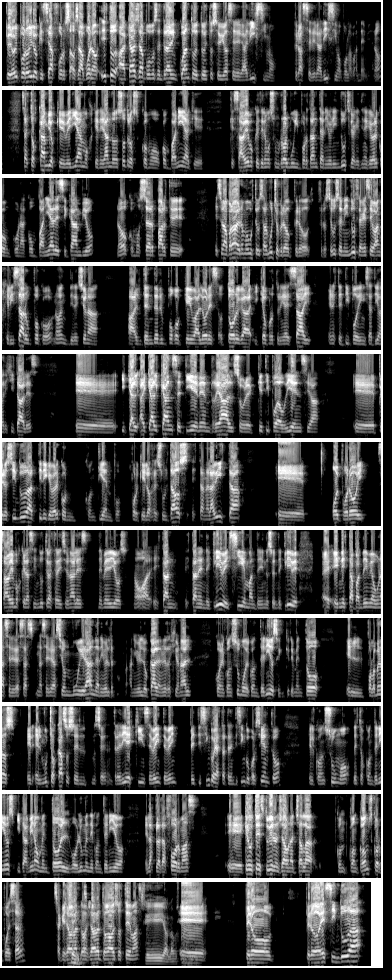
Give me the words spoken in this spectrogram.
pero hoy por hoy lo que se ha forzado, o sea, bueno, esto acá ya podemos entrar en cuanto de todo esto se vio aceleradísimo, pero aceleradísimo por la pandemia, ¿no? O sea, estos cambios que veníamos generando nosotros como compañía, que, que sabemos que tenemos un rol muy importante a nivel industria, que tiene que ver con, con acompañar ese cambio, ¿no? Como ser parte es una palabra que no me gusta usar mucho, pero, pero, pero se usa en la industria, que es evangelizar un poco, ¿no? En dirección a, entender un poco qué valores otorga y qué oportunidades hay en este tipo de iniciativas digitales. Eh, y qué, qué, alcance tienen real sobre qué tipo de audiencia. Eh, pero sin duda tiene que ver con, tiempo, porque los resultados están a la vista. Eh, hoy por hoy sabemos que las industrias tradicionales de medios ¿no? están, están en declive y siguen manteniéndose en declive. Eh, en esta pandemia hubo una aceleración, una aceleración muy grande a nivel, a nivel local, a nivel regional, con el consumo de contenido. Se incrementó, el, por lo menos en, muchos casos, el, no sé, entre 10, 15, 20, 20, 25 y hasta 35% el consumo de estos contenidos y también aumentó el volumen de contenido en las plataformas. Eh, creo que ustedes tuvieron ya una charla con, con Comscore, ¿puede ser? O sea que ya, habrán, tocado esos temas. Sí, hablamos. Eh, pero, pero es sin duda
